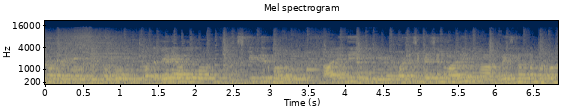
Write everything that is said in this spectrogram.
ಸ್ಪರ್ಧೆ ಇರ್ಬೋದು ಮತ್ತು ಬೇರೆ ಯಾವುದೋ ಸ್ಕಿಟ್ ಇರ್ಬೋದು. ಆ ರೀತಿ ಪಾರ್ಟಿಸಿಪೇಷನ್ ಮಾಡಿ, ಆ ಪ್ರೈಸ್ಗಳನ್ನ ಕೊಡಬೇಕು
